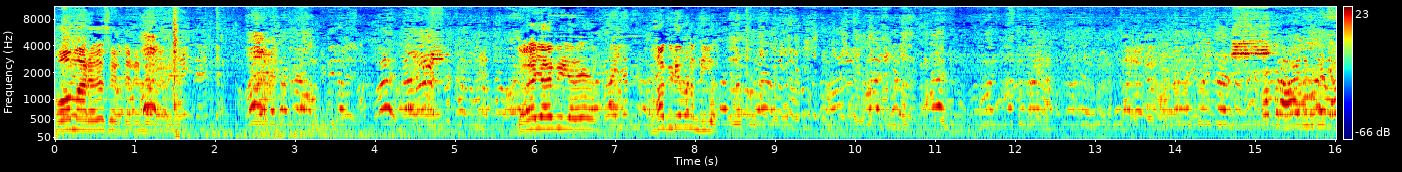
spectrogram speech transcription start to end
ਉਹ ਮਾਰੇ ਉਹਦੇ ਸਿਰ ਤੇ ਡੰਡੇ ਮਾਰੇ। ਜਾ ਜਾ ਵੀਰ ਜਾ ਹਾਂ ਵੀਡੀਓ ਬਣਾਉਂਦੀ ਆ। ਉਹ ਭਰਾ ਇਹਦੇ ਵਿੱਚ ਜਾ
